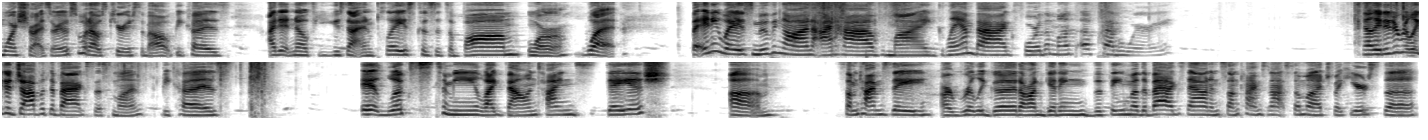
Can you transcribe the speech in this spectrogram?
moisturizer. That's what I was curious about because I didn't know if you use that in place because it's a balm or what. But anyways, moving on, I have my glam bag for the month of February. Now they did a really good job with the bags this month because it looks to me like Valentine's Day-ish. Um, sometimes they are really good on getting the theme of the bags down and sometimes not so much. But here's the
